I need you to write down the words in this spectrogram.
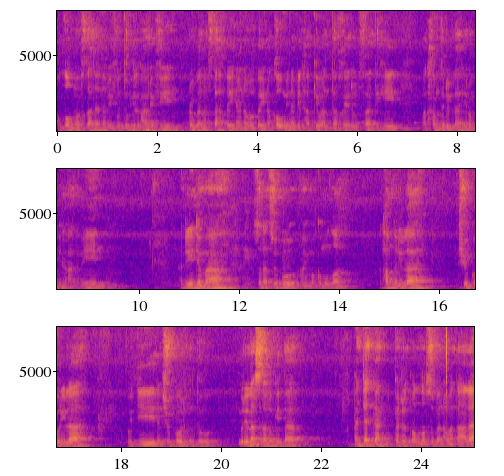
Allahumma aftah lana bifutuhil arifin. Rabbana aftah bainana wa baina qawmina bilhaqi wa anta khairul fatihin. Walhamdulillahi rabbil alamin Hadirin jamaah Salat subuh Rahimakumullah. Alhamdulillah syukurilah puji dan syukur tentu. Berilah selalu kita panjatkan kehadirat Allah Subhanahu wa taala.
